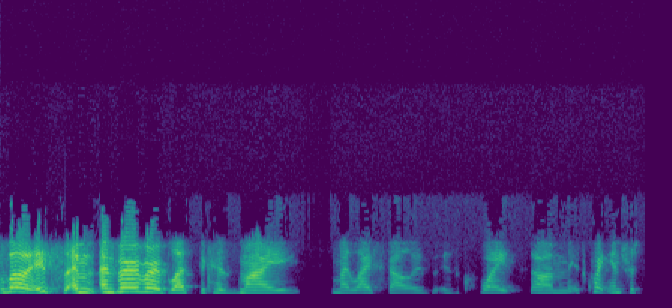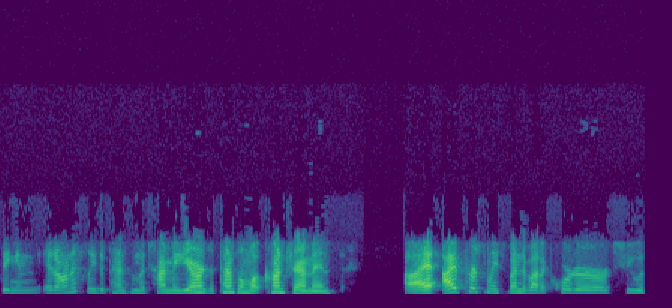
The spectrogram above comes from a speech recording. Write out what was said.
Well, it's I'm I'm very very blessed because my my lifestyle is is quite um it's quite interesting and it honestly depends on the time of year and depends on what country I'm in. I I personally spend about a quarter to a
